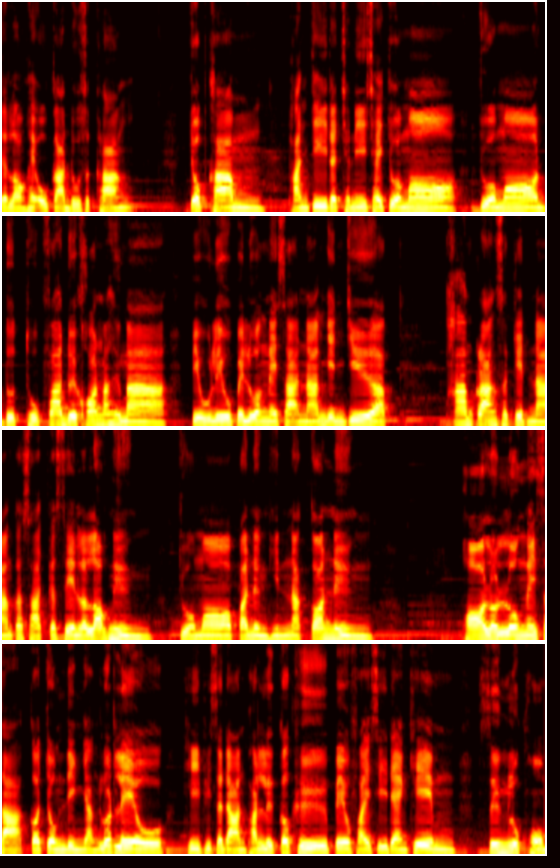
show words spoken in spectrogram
จะลองให้โอกาสดูสักครั้ง จบคำพันจีดัชนีชัยจัวหม้อ จัวหม้อดุดถูกฟาดโดวยค้อนมหึมา ปิวลิ้วไปล่วงในสระน้ำเย็นเยือกท่ามกลางสะเก็ดน้ำกระสาดกระเซ็นและลอกหนึ่ง จั่วมอประหนึ่งหินหนักก้อนหนึ่ง พอหล่นลงในสระก็จมดิ่งอย่างรวดเร็ว ที่พิสดารพันลึกก็คือเปลวไฟสีแดงเข้ม ซึ่งลุกโหม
